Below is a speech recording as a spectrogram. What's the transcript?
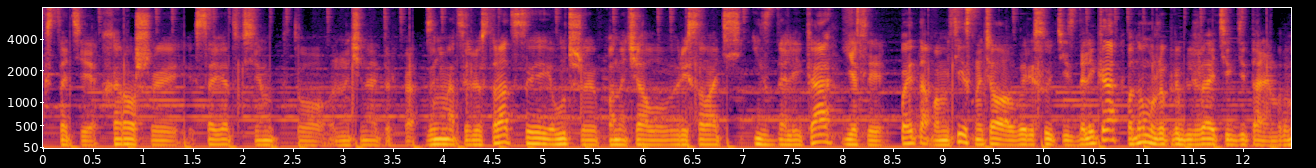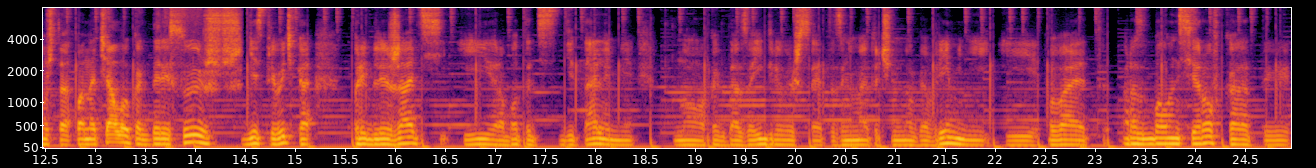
Кстати, хороший совет всем, кто начинает только заниматься иллюстрацией. Лучше поначалу рисовать издалека. Если по этапам идти, сначала вы рисуете издалека, потом уже приближаете к деталям. Потому что поначалу, когда рисуешь, есть привычка приближать и работать с деталями, но когда заигрываешься, это занимает очень много времени, и бывает разбалансировка, ты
